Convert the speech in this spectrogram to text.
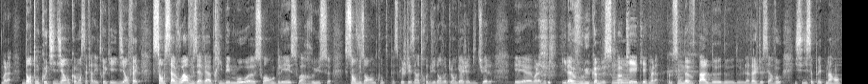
voilà. Dans ton quotidien, on commence à faire des trucs et il dit en fait, sans le savoir, vous avez appris des mots euh, soit anglais, soit russes, sans vous en rendre compte, parce que je les ai introduits dans votre langage habituel. Et euh, voilà, donc il a voulu comme son voilà, comme son œuvre parle de, de, lavage de cerveau, il s'est dit ça peut être marrant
